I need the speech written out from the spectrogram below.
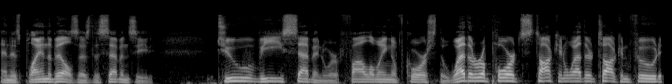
and is playing the Bills as the seven seed. 2v7. We're following, of course, the weather reports, talking weather, talking food,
